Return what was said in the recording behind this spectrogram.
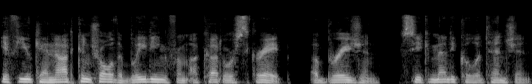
If you cannot control the bleeding from a cut or scrape, abrasion, seek medical attention.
